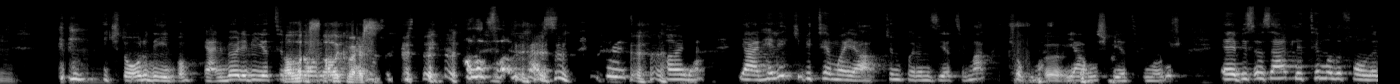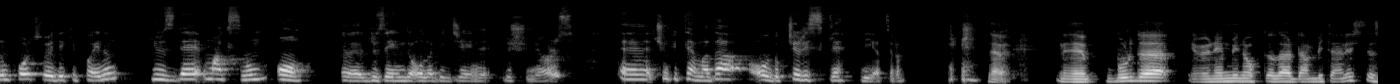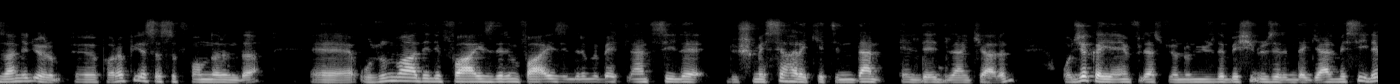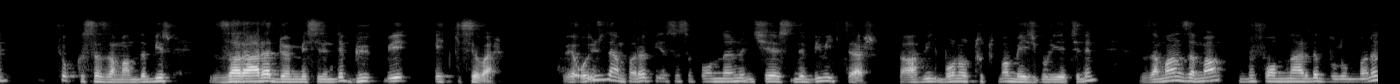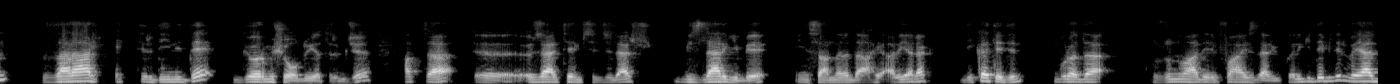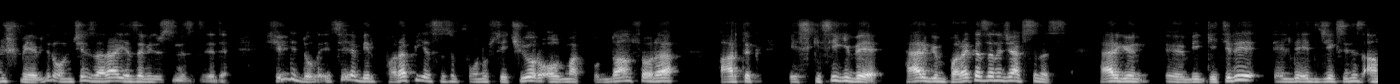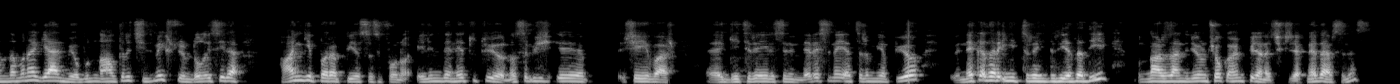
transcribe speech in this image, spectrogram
Hiç doğru değil bu. Yani böyle bir yatırım Allah doğru sağlık değil. versin. Allah sağlık versin. Evet, aynen. Yani hele ki bir temaya tüm paramızı yatırmak çok yanlış bir yatırım olur. E, biz özellikle temalı fonların portföydeki payının yüzde maksimum 10 e, düzeyinde olabileceğini düşünüyoruz. E, çünkü temada oldukça riskli bir yatırım. Evet. Burada önemli noktalardan bir tanesi de zannediyorum para piyasası fonlarında uzun vadeli faizlerin faiz indirimi beklentisiyle düşmesi hareketinden elde edilen karın Ocak ayı enflasyonunun %5'in üzerinde gelmesiyle çok kısa zamanda bir zarara dönmesinin de büyük bir etkisi var. Ve o yüzden para piyasası fonlarının içerisinde bir miktar tahvil bono tutma mecburiyetinin zaman zaman bu fonlarda bulunmanın zarar ettirdiğini de görmüş oldu yatırımcı. Hatta e, özel temsilciler bizler gibi insanları dahi arayarak dikkat edin burada uzun vadeli faizler yukarı gidebilir veya düşmeyebilir. Onun için zarar yazabilirsiniz dedi. Şimdi dolayısıyla bir para piyasası fonu seçiyor olmak bundan sonra artık eskisi gibi her gün para kazanacaksınız her gün e, bir getiri elde edeceksiniz anlamına gelmiyor. Bunun altını çizmek istiyorum. Dolayısıyla hangi para piyasası fonu elinde ne tutuyor, nasıl bir e, şeyi var, e, getiri eğrisinin neresine yatırım yapıyor, ne kadar iyi trader ya da değil bunlar zannediyorum çok ön plana çıkacak. Ne dersiniz?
